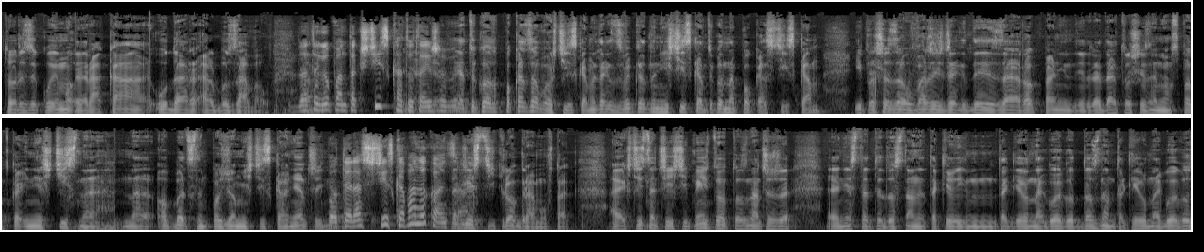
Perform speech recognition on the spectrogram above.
to ryzykujemy raka, udar albo zawał. Dlatego pan tak ściska tutaj, ja, żeby. Ja, ja tylko pokazowo ściskam. Ja tak zwykle to nie ściskam, tylko na pokaz ściskam. I proszę zauważyć, że gdy za rok pani redaktor się ze mną spotka i nie ścisnę na obecnym poziomie ściskania, czyli... Bo teraz ściska pan do końca. 40 kg, tak. A jak ścisnę 35, to, to znaczy, że e, niestety dostanę takiego, takiego nagłego, doznam takiego nagłego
